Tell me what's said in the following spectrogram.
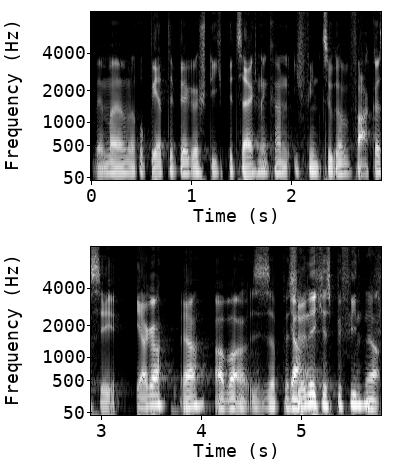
wenn man einen Roberteberger Stich bezeichnen kann. Ich finde sogar am Fackersee Ärger, ja, aber es ist ein persönliches Befinden. Ja.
